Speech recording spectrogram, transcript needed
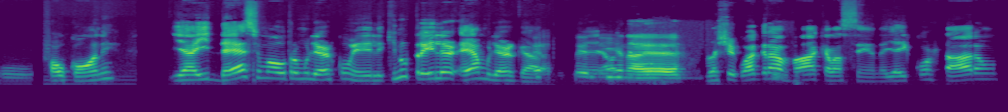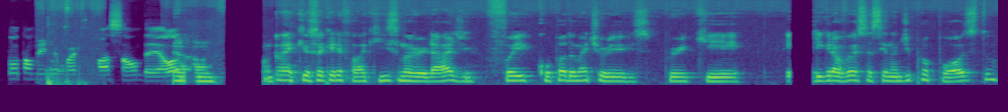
o Falcone e aí desce uma outra mulher com ele, que no trailer é a mulher gata. É, Celina, é. Ela chegou a gravar aquela cena e aí cortaram totalmente a participação dela. Não. É que eu só queria falar que isso, na verdade, foi culpa do Matt Reeves, porque ele gravou essa cena de propósito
